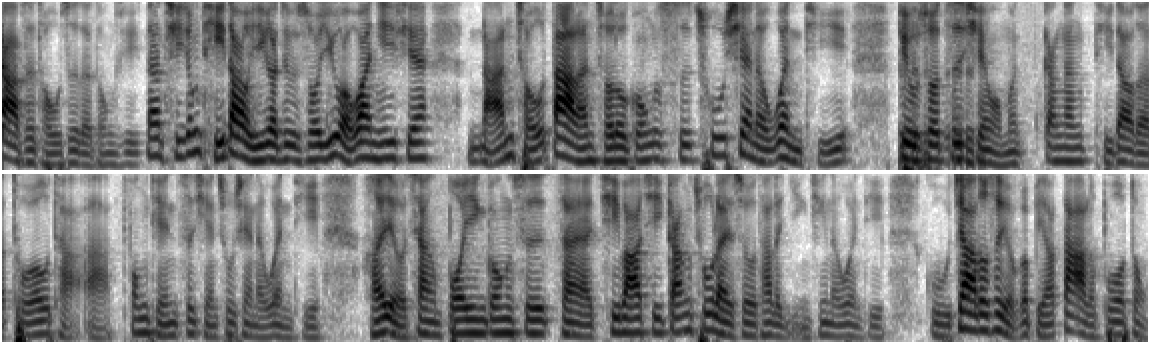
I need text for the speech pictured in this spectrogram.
价值投资的东西，但其中提到一个，就是说，如果万一一些蓝筹、大蓝筹的公司出现了问题，比如说之前我们刚刚提到的 Toyota 啊，丰田之前出现的问题，还有像波音公司在七八七刚出来的时候，它的引擎的问题，股价都是有个比较大的波动。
